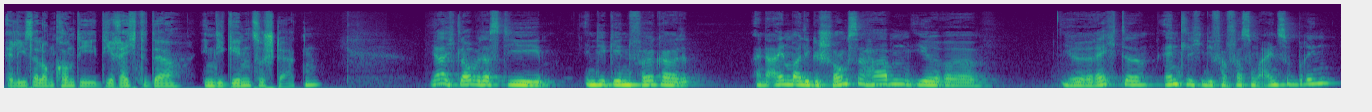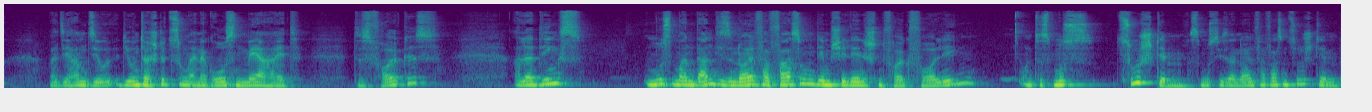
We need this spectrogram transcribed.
Elisa Lonconti, die Rechte der Indigenen zu stärken? Ja, ich glaube, dass die indigenen Völker eine einmalige Chance haben, ihre, ihre Rechte endlich in die Verfassung einzubringen, weil sie haben die, die Unterstützung einer großen Mehrheit des Volkes. Allerdings muss man dann diese neue Verfassung dem chilenischen Volk vorlegen und es muss zustimmen. Es muss dieser neuen Verfassung zustimmen.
